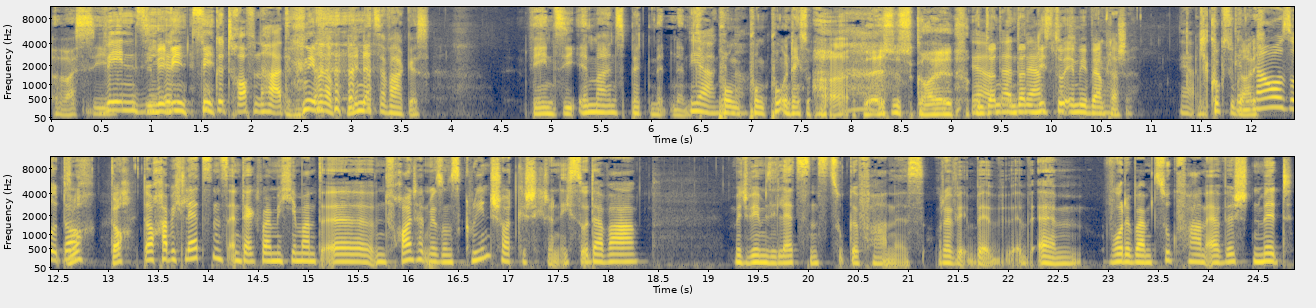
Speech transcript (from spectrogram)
Was sie, wen sie wen, im Zug getroffen hat. Nee, pass auf, Linda Zerwakis. Wen sie immer ins Bett mitnimmt. Ja, genau. Punkt, Punkt, Punkt. Und denkst so, ah, das ist geil. Ja, und dann, dann und dann liest du irgendwie Wärmflasche. Ja. Das guckst du gar nicht. Genau so, doch. So? Doch. Doch, habe ich letztens entdeckt, weil mich jemand, äh, ein Freund hat mir so einen Screenshot geschickt und ich so, da war, mit wem sie letztens Zug gefahren ist. Oder ähm, wurde beim Zugfahren erwischt mit.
